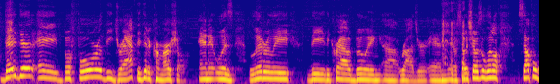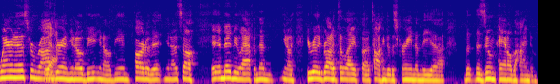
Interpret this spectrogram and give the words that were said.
they did a before the draft. They did a commercial, and it was literally the the crowd booing uh, Roger, and you know, so it shows a little self awareness from Roger, and you know, being you know being part of it. You know, so it, it made me laugh, and then you know he really brought it to life uh, talking to the screen and the. Uh, the, the Zoom panel behind him.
